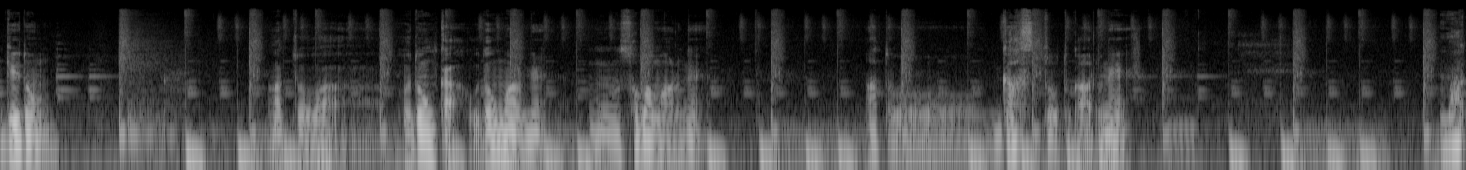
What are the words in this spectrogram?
牛丼。あとはうどんか。うどんもあるね。そば、うん、もあるね。あとガストとかあるね。マッ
